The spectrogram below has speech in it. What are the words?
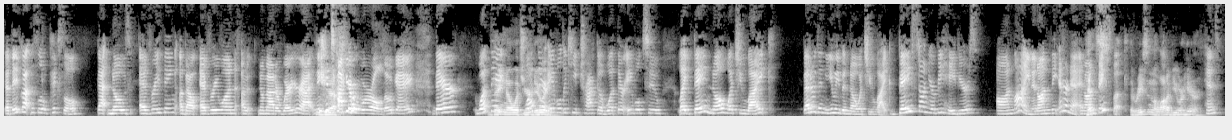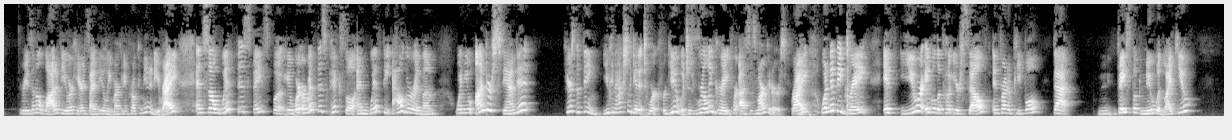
that they've got this little pixel that knows everything about everyone, uh, no matter where you're at in the Yeah. entire world. Okay, they're what They know what you're what doing. they're able to keep track of, what they're able to like they know what you like better than you even know what you like based on your behaviors online and on the internet and on Facebook. the reason a lot of you are here. Hence the reason a lot of you are here inside the Elite Marketing Pro community, right? And so with this Facebook eh, or with this pixel and with the algorithm, when you understand it, here's the thing you can actually get it to work for you, which is really great for us as marketers, right? Wouldn't it be great if you were able to put yourself in front of people that Facebook knew would like you,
